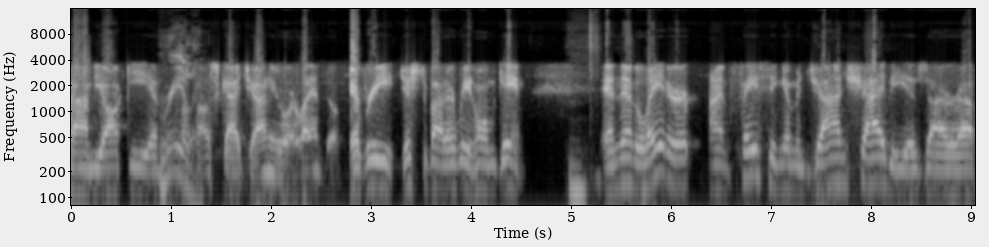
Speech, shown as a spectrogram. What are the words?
Tom Yawkey and Really? clubhouse guy Johnny Orlando every just about every home game. And then later, I'm facing him, and John Schaive is our uh,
